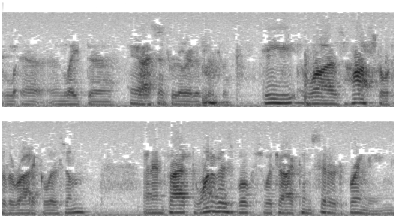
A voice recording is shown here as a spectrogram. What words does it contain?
Uh, in late uh, yes. last century, early this century. He was hostile to the radicalism, and in fact, one of his books, which I considered bringing,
